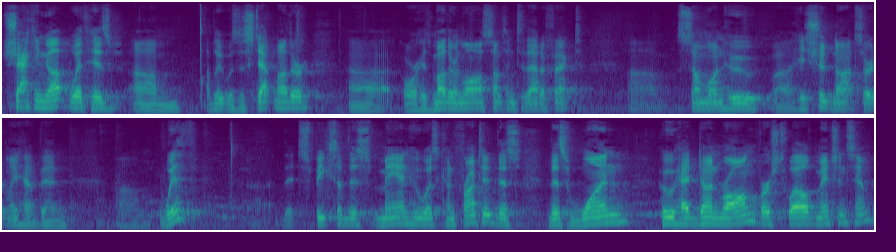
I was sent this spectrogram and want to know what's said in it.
shacking up with his, um, I believe it was his stepmother uh, or his mother in law, something to that effect. Um, someone who uh, he should not certainly have been um, with that speaks of this man who was confronted, this, this one who had done wrong. Verse 12 mentions him,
